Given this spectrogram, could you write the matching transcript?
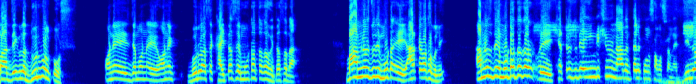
বা যেগুলো দুর্বল কোষ, অনেক যেমন অনেক গরু আছে, খাইতেছে, মোটা তাজা হইতাছে না। বা আপনারা যদি মোটা, এই আরেকটা কথা বলি আমরা যদি মোটা এই ক্ষেত্রে যদি ইঞ্জেকশন না দেন, তাহলে কোনো সমস্যা নাই। দিলে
